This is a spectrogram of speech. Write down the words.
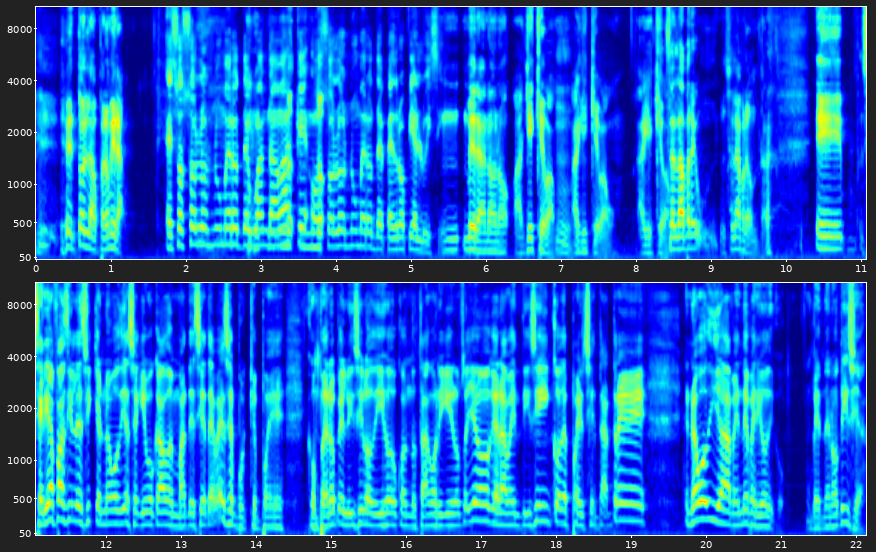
en todos lados. Pero mira, ¿Esos son los números de Wanda No, Vázquez no. o son los números de Pedro Pierluisi? mira, no, no, aquí es que vamos, Mm. aquí es que vamos, aquí es que Esa vamos. es la pregunta. Esa es la pregunta. Eh, sería fácil decir que el Nuevo Día se ha equivocado en más de siete veces, porque pues con Pedro Pierluisi lo dijo cuando estaba con Ricky Rosselló, que era 25, después el 7 a 3. El Nuevo Día vende periódico, vende noticias.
